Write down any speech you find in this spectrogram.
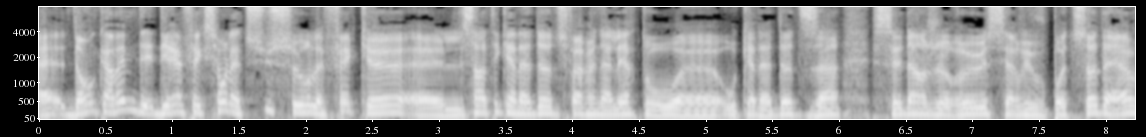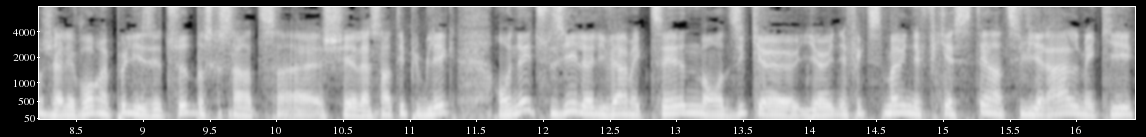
Euh, donc, quand même, des, des réflexions là-dessus sur le fait que euh, le Santé Canada a dû faire une alerte au, euh, au Canada disant c'est dangereux, servez-vous pas de ça. D'ailleurs, j'allais voir un peu les études parce que san- san- chez la santé publique, on a étudié l'ivermectine. On dit qu'il y a une- effectivement une efficacité antivirale, mais qui est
